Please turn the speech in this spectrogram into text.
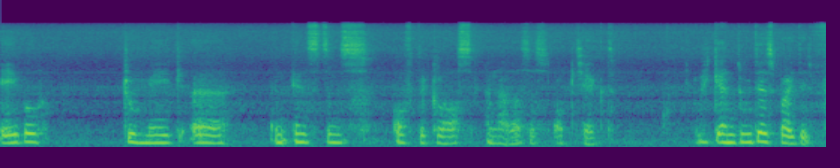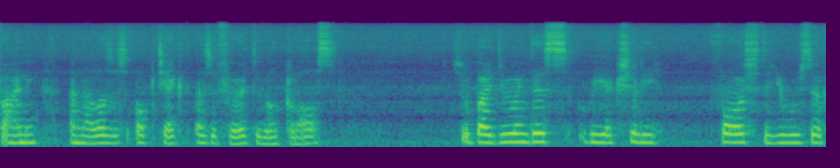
able to make uh, an instance of the class analysis object. We can do this by defining analysis object as a virtual class. So by doing this we actually force the user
